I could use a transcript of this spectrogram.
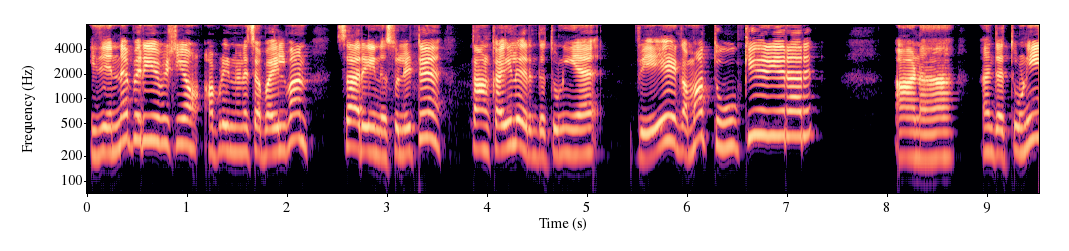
இது என்ன பெரிய விஷயம் அப்படின்னு நினச்ச பயில்வான் சரின்னு சொல்லிட்டு தான் கையில் இருந்த துணியை வேகமாக தூக்கி எறிகிறாரு ஆனால் அந்த துணி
